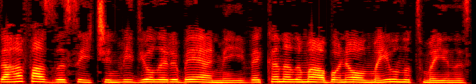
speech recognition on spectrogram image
Daha fazlası için videoları beğenmeyi ve kanalıma abone olmayı unutmayınız.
